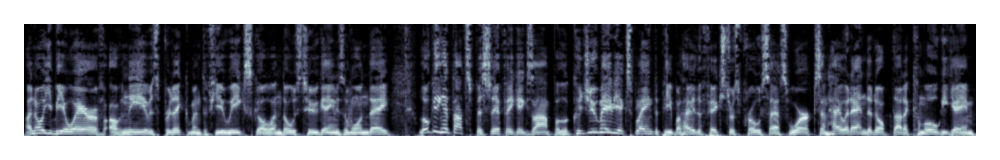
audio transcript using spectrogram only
I know you'd be aware of, of Niamh's predicament a few weeks ago and those two games in one day. Looking at that specific example, could you maybe explain to people how the fixtures process works and how it ended up that a camogie game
